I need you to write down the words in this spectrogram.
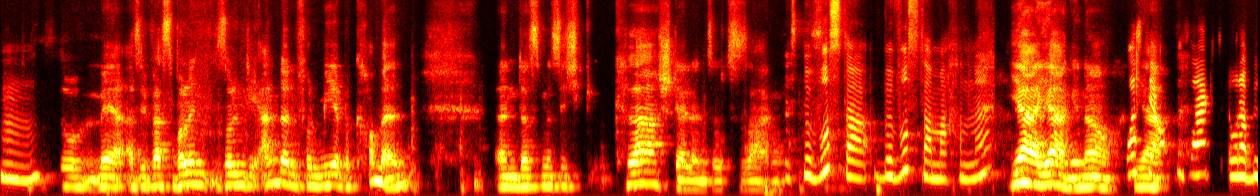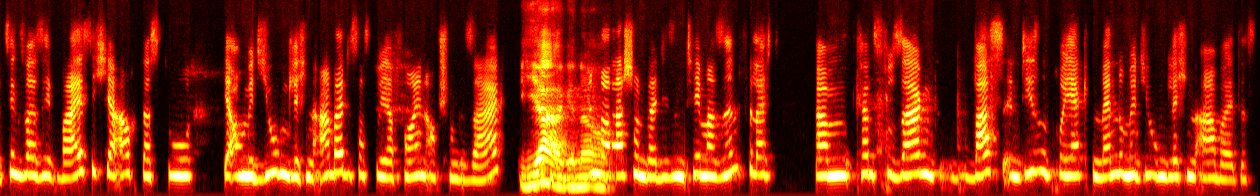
Mhm. So mehr, also was wollen, sollen die anderen von mir bekommen? Und dass man sich klarstellen sozusagen. Das bewusster, bewusster machen, ne? Ja, ja, genau. Du hast ja. ja auch gesagt, oder beziehungsweise weiß ich ja auch, dass du ja auch mit Jugendlichen arbeitest, hast du ja vorhin auch schon gesagt. Ja, genau. Wenn wir da schon bei diesem Thema sind, vielleicht ähm, kannst du sagen, was in diesen Projekten, wenn du mit Jugendlichen arbeitest,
